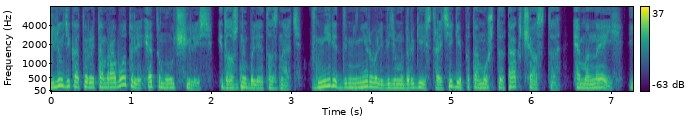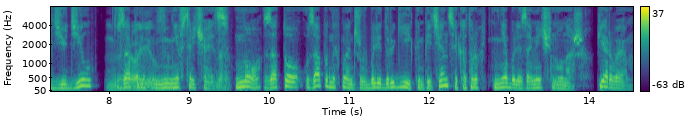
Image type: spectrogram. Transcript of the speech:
И люди, которые там работали, этому учились и должны были это знать. В мире доминировали, видимо, другие стратегии, потому что так часто M&A и due deal Не в западных не встречается. Да. Но зато у западных менеджеров были другие компетенции, которых не были замечены у наших. Первое,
